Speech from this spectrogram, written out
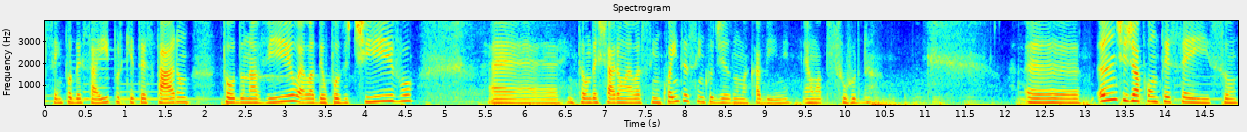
sem poder sair porque testaram todo o navio, ela deu positivo. É, então deixaram ela 55 dias numa cabine, é um absurdo. É, antes de acontecer isso,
